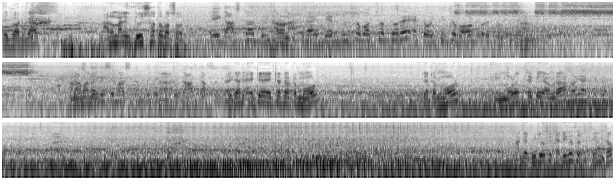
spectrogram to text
এই বট গাছ আনুমানিক দুই শত বছর এই গাছটা ধারণা। প্রায় দেড় দুশো বছর ধরে একটা ঐতিহ্য বহন করে চলছে হ্যাঁ। রাস্তা আনুমানিক গেছে মাঝখান থেকে হ্যাঁ। কিন্তু গাছ গাছের এটা এটা এটা তো একটা মোড়। এটা একটা মোড়। এই মোড়ের থেকে আমরা নৈহাটিতে আগের ভিডিও কি কেটে গেছে? সিয়ান সব?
